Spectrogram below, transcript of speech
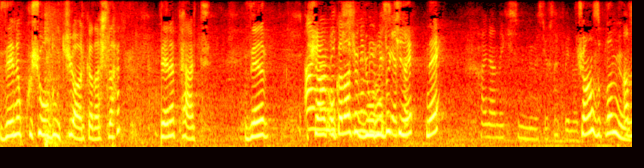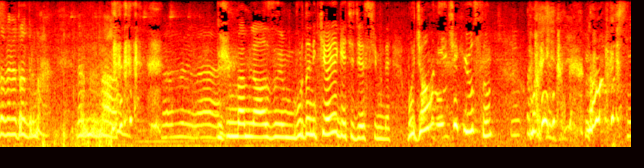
Zeynep kuş oldu uçuyor arkadaşlar. Zeynep pert. Zeynep şu an o kadar çok yoruldu ki. yasak. Ne? Aynı anda bilmesi yasak benim. Şu an zıplamıyoruz. Abla bana dondurma. Dondurma. dondurma. Düşünmem lazım. Buradan Ikea'ya geçeceğiz şimdi. Bacağımı niye çekiyorsun? Ne yapıyorsun?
